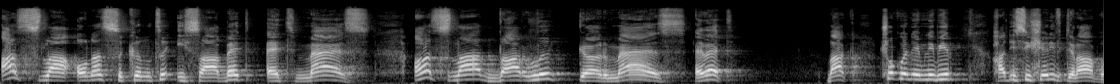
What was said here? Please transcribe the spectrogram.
asla ona sıkıntı isabet etmez, asla darlık görmez. Evet, bak çok önemli bir hadisi şeriftir abi.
